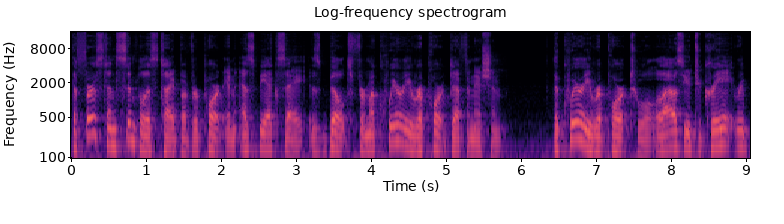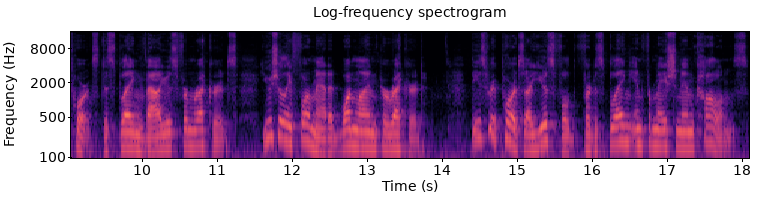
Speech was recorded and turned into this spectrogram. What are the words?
The first and simplest type of report in SBXA is built from a query report definition. The Query Report tool allows you to create reports displaying values from records, usually formatted one line per record, these reports are useful for displaying information in columns.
